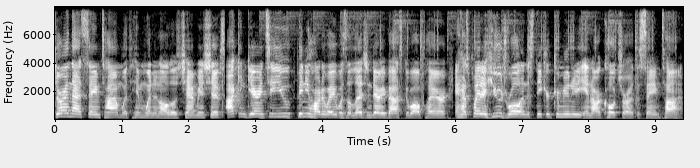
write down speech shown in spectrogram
during that same time with him winning all those championships, I can guarantee you Penny Hardaway was a legendary basketball player and has played a huge role in the sneaker community and our culture at the same time.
